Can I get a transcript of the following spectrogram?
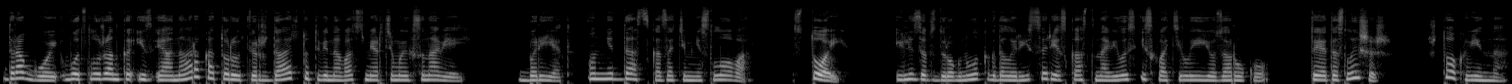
«Дорогой, вот служанка из Ионара, которая утверждает, что ты виноват в смерти моих сыновей». Бред. Он не даст сказать им ни слова. «Стой!» Ильза вздрогнула, когда Лариса резко остановилась и схватила ее за руку. «Ты это слышишь?» «Что, Квинна?»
